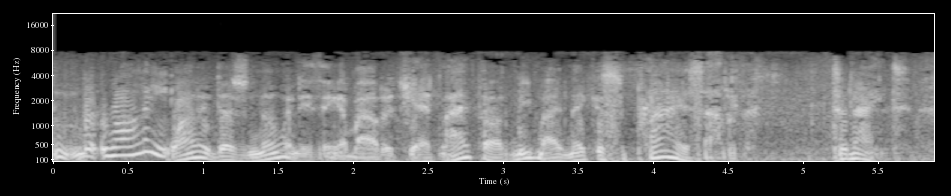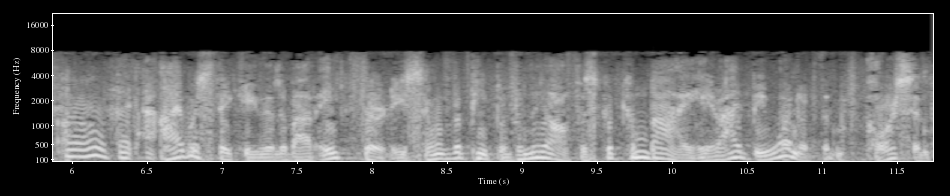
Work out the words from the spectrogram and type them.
but Wally. Wally doesn't know anything about it yet, and I thought we might make a surprise out of it tonight. Oh, but I, I was thinking that about 8.30, some of the people from the office could come by here. I'd be one of them, of course, and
